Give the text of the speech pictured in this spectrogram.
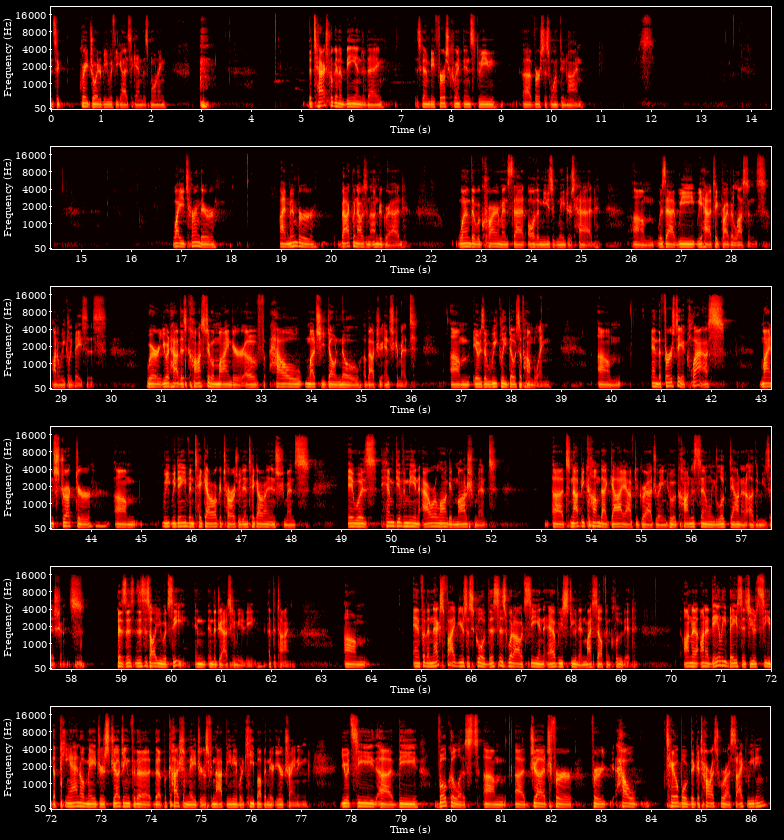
it's a great joy to be with you guys again this morning. the text we're going to be in today is going to be 1 Corinthians 3, uh, verses 1 through 9. While you turn there, I remember back when I was an undergrad, one of the requirements that all the music majors had um, was that we, we had to take private lessons on a weekly basis, where you would have this constant reminder of how much you don't know about your instrument. Um, it was a weekly dose of humbling. Um, and the first day of class, my instructor, um, we, we didn't even take out our guitars, we didn't take out our instruments. It was him giving me an hour long admonishment uh, to not become that guy after graduating who would condescendingly look down at other musicians. Because this, this is all you would see in, in the jazz community at the time. Um, and for the next five years of school, this is what I would see in every student, myself included. On a, on a daily basis, you would see the piano majors judging for the, the percussion majors for not being able to keep up in their ear training. You would see uh, the vocalists um, uh, judge for for how terrible the guitarists were at sight reading.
